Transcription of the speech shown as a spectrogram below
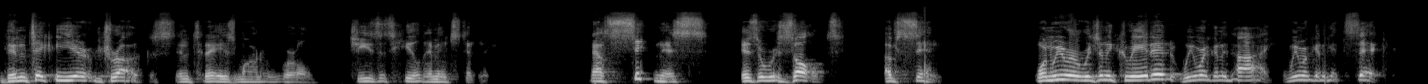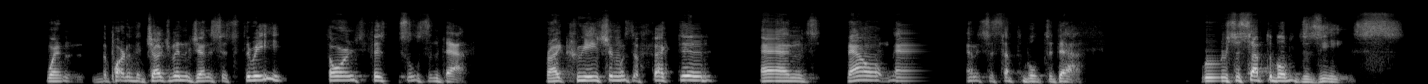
It Didn't take a year of drugs in today's modern world. Jesus healed him instantly. Now, sickness is a result of sin. When we were originally created, we weren't going to die. We weren't going to get sick. When the part of the judgment in Genesis 3, thorns, thistles, and death, right? Creation was affected, and now man is susceptible to death. We're susceptible to disease.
